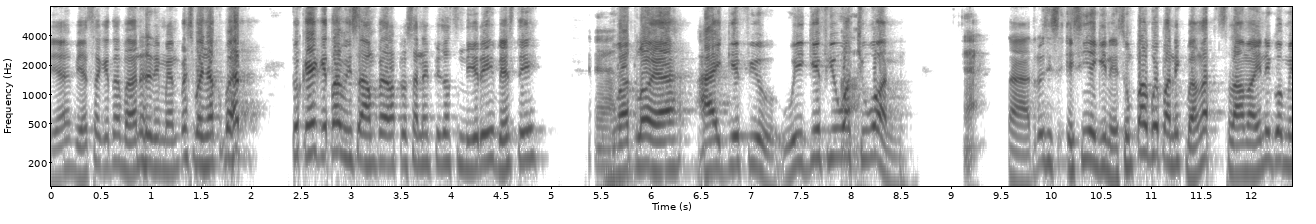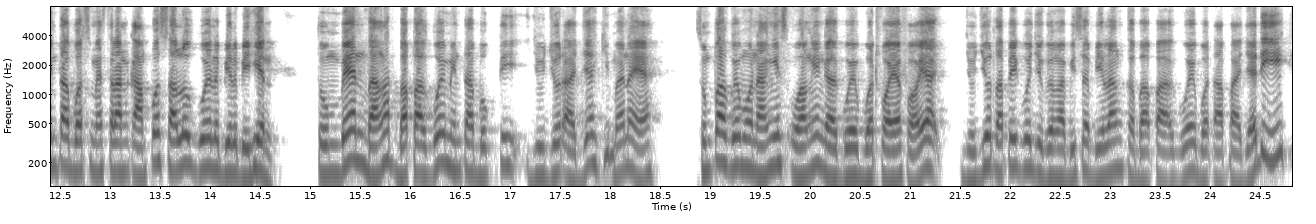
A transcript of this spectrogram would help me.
ya. Biasa kita bahannya dari Manfest banyak banget. Tuh kayak kita bisa sampai ratusan episode sendiri, Besti. Ya. Buat lo ya, I give you, we give you what Ah. you want. Ya. Nah, terus is- isinya gini, sumpah gue panik banget. Selama ini gue minta buat semesteran kampus, selalu gue lebih-lebihin. Tumben banget bapak gue minta bukti jujur aja gimana ya. Sumpah gue mau nangis, uangnya nggak gue buat foya-foya, jujur tapi gue juga nggak bisa bilang ke bapak gue buat apa. Jadi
